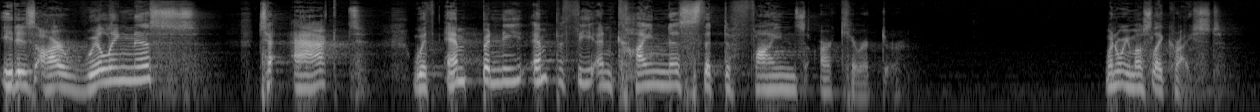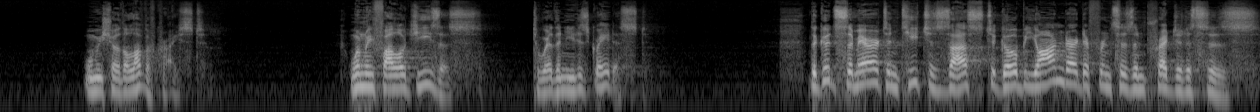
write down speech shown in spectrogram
It is our willingness to act with empathy, empathy and kindness that defines our character. When are we most like Christ? When we show the love of Christ. When we follow Jesus to where the need is greatest. The Good Samaritan teaches us to go beyond our differences and prejudices.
